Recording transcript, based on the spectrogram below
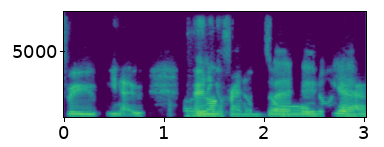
through you know phoning Online your friends or or yeah. yeah.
